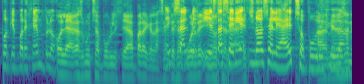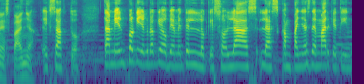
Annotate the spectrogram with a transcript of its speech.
Porque, por ejemplo. O le hagas mucha publicidad para que la gente se acuerde. Y, y esta se serie no se le ha hecho Al publicidad. menos en España. Exacto. También porque yo creo que obviamente lo que son las, las campañas de marketing,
